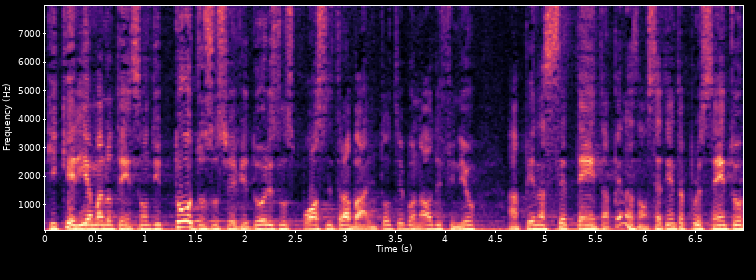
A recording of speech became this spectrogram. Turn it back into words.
que queria a manutenção de todos os servidores nos postos de trabalho. Então o tribunal definiu apenas 70, apenas não, 70%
